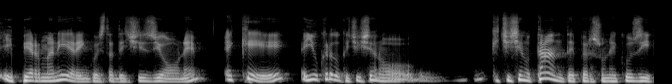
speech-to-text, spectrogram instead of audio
e permanere in questa decisione è che, e io credo che ci siano che ci siano tante persone così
